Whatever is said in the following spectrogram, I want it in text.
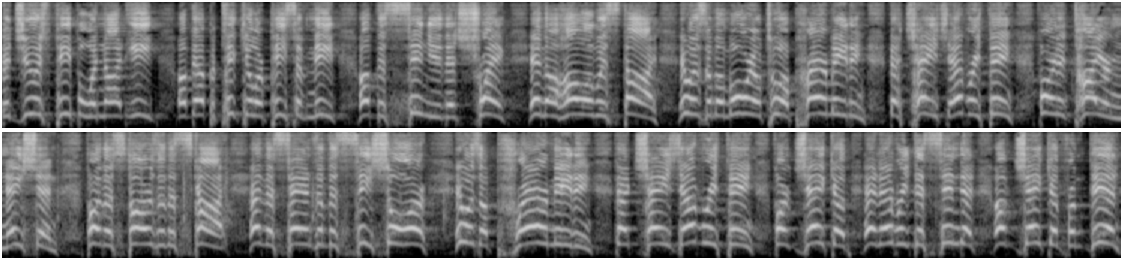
the Jewish people would not eat of that particular piece of meat of the sinew that shrank in the hollow of his thigh. It was a memorial to a prayer meeting that changed everything for an entire nation, for the stars of the sky and the sands of the seashore. It was a prayer meeting that changed everything for Jacob and every descendant of Jacob from then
